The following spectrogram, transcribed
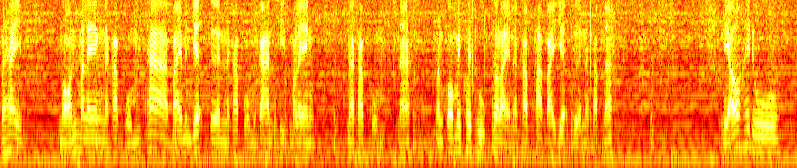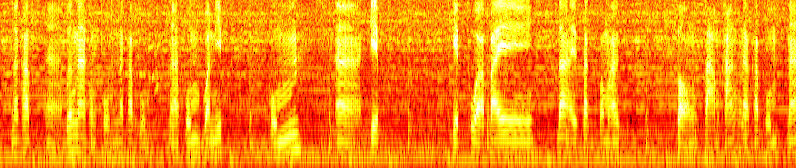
ไม่ให้หนอนแมลงนะครับ ผมถ้าใบมันเยอะเกินนะครับ ผมการฉีดแมลงนะครับ ผมนะมันก็ไม่ค่อยถูกเท่าไหร่นะครับถ้าใบเยอะเกินนะครับนะ เดี๋ยวให้ดูนะครับอ่าเบื้องหน้าของผมนะครับ ผมนะผมวันนี้ผมอ่าเก็บ เก็บถั่วไปได้สักประมาณสองสามครั้งแล้วครับ ผมนะ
